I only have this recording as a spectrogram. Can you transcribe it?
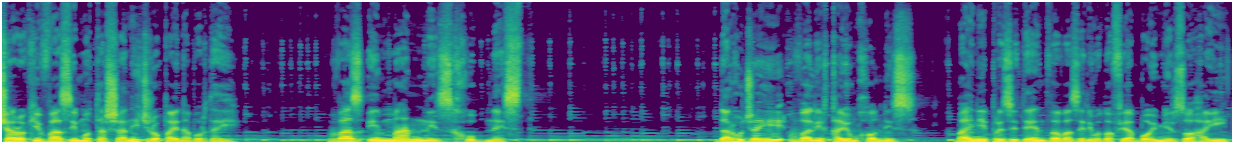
Чаро ки вазъи муташанниҷро пай набурдаӣ. Вазъи ман низ хуб нест. Дар ҳуҷраи валӣ қаюмхон низ байни президент ва вазири мудофиа боймирзо ҳаид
